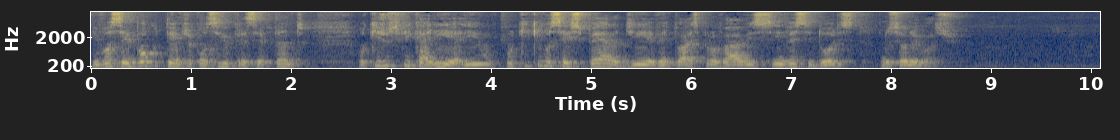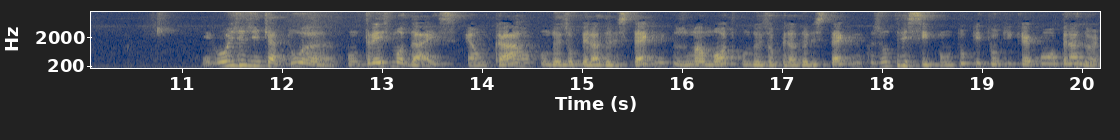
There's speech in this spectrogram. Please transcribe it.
e você em pouco tempo já conseguiu crescer tanto, o que justificaria e o por que, que você espera de eventuais prováveis investidores no seu negócio? Hoje a gente atua com três modais: é um carro com dois operadores técnicos, uma moto com dois operadores técnicos, um triciclo, um tuk-tuk que é com operador.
